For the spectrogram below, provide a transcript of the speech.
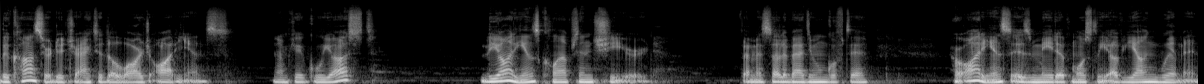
The concert attracted a large audience. هم که گویاست The audience clapped and cheered. و مثال بعدیمون گفته Her audience is made up mostly of young women.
